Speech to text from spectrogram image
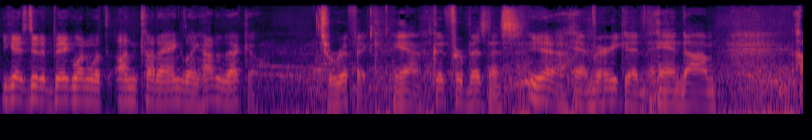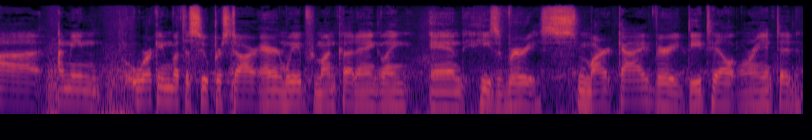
you guys did a big one with uncut angling. How did that go? Terrific. Yeah. Good for business. Yeah. Yeah, very good. And um, uh, I mean, working with a superstar, Aaron Weeb from Uncut Angling, and he's a very smart guy, very detail oriented.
